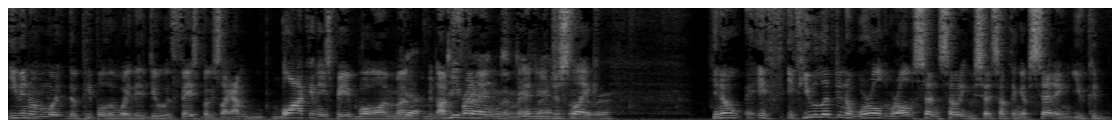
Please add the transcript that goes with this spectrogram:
even when the people, the way they do it with Facebook is like, I'm blocking these people, I'm, yeah I'm unfriending defriends, them, and you're just like. You know, if if you lived in a world where all of a sudden somebody who said something upsetting, you could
